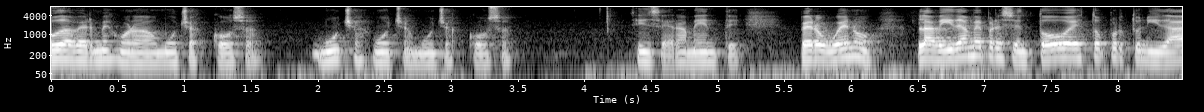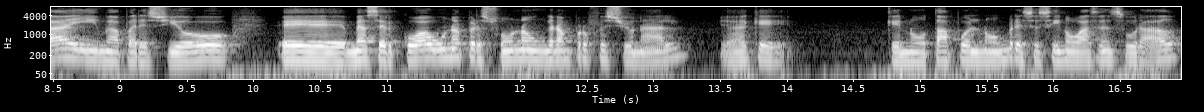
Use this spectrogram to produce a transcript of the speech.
pude haber mejorado muchas cosas, muchas, muchas, muchas cosas, sinceramente. Pero bueno, la vida me presentó esta oportunidad y me apareció, eh, me acercó a una persona, un gran profesional, ya que, que no tapo el nombre, ese sí no va censurado,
